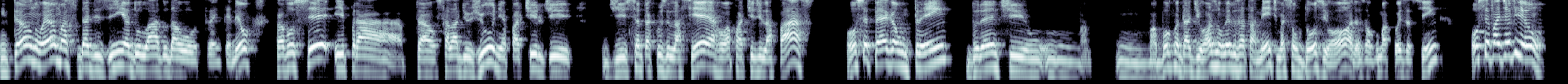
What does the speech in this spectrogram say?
Então, não é uma cidadezinha do lado da outra, entendeu? Para você ir para o Salário Júnior, a partir de, de Santa Cruz de la Sierra ou a partir de La Paz, ou você pega um trem durante um, uma, uma boa quantidade de horas, não lembro exatamente, mas são 12 horas, alguma coisa assim, ou você vai de avião,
